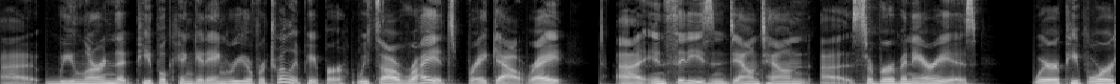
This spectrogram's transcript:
Uh, we learned that people can get angry over toilet paper. We saw riots break out, right? Uh, in cities and downtown uh, suburban areas where people were,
